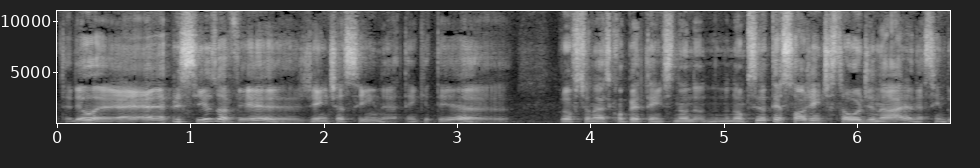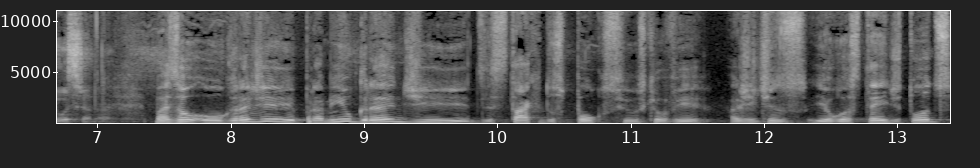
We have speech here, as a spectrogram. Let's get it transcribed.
entendeu? É, é preciso haver gente assim, né? Tem que ter profissionais competentes. Não, não, não precisa ter só gente extraordinária nessa indústria, né? Mas o, o grande, para mim, o grande destaque dos poucos filmes que eu vi argentinos e eu gostei de todos,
